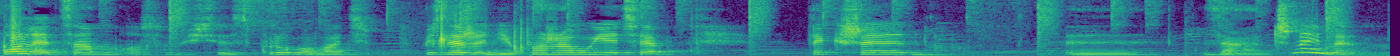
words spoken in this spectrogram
polecam osobiście spróbować. Myślę, że nie pożałujecie. Także no, yy, zaczynajmy!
